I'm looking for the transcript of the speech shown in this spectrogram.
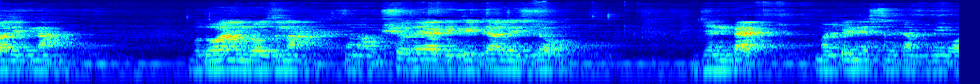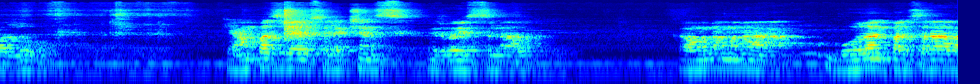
తారీఖున బుధవారం రోజున మన ఉషోదయ డిగ్రీ కాలేజ్లో జెన్ప్యాక్ మల్టీనేషనల్ కంపెనీ వాళ్ళు క్యాంపస్ డ్రైవ్ సెలెక్షన్స్ నిర్వహిస్తున్నారు. కావున మన బోధన్ పరిసరాల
